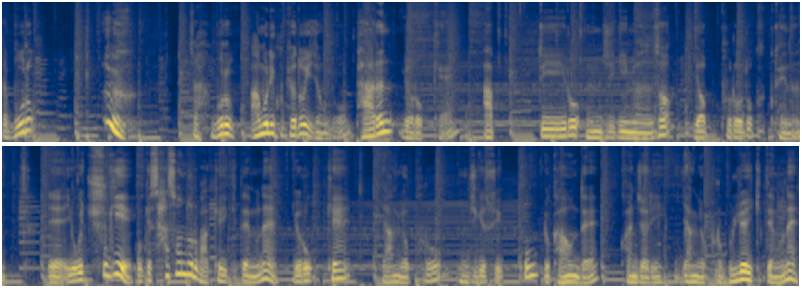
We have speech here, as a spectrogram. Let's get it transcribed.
자 무릎 으. 자 무릎 아무리 굽혀도 이 정도. 발은 요렇게 앞뒤로 움직이면서 옆으로도 되는 예, 요게 축이 이렇게 사선으로 박혀 있기 때문에 요렇게 양옆으로 움직일 수 있고 요 가운데 관절이 양옆으로 물려 있기 때문에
